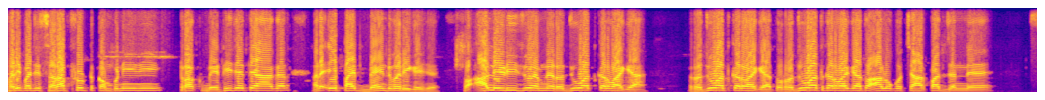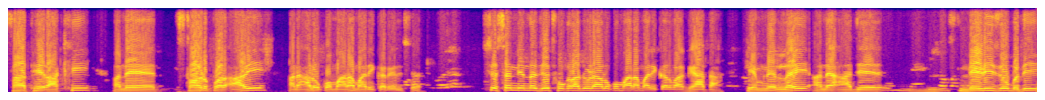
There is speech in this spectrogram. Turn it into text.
ફરી પાછી સરાફ ફ્રૂટ કંપનીની ટ્રક બેઠી છે ત્યાં આગળ અને એ પાઇપ બેન્ડ વરી ગઈ છે. તો આ લેડીઝો એમને રજૂઆત કરવા ગયા, રજૂઆત કરવા ગયા, તો રજૂઆત કરવા ગયા તો આ લોકો ચાર પાંચ જણને સાથે રાખી અને સ્થળ પર આવી અને આ લોકો મારામારી કરેલ છે. સ્ટેશનની અંદર જે છોકરા જોડે આ લોકો મારામારી કરવા ગયા હતા એમને લઈ અને આજે લેડીઝો બધી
